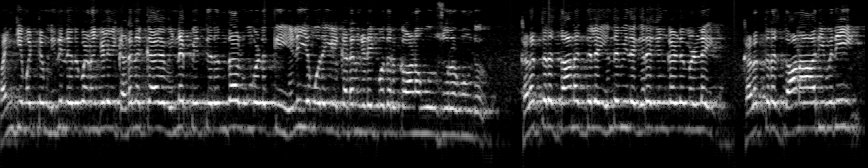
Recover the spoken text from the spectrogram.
வங்கி மற்றும் நிதி நிறுவனங்களில் கடனுக்காக விண்ணப்பித்திருந்தால் உங்களுக்கு எளிய முறையில் கடன் கிடைப்பதற்கான ஒரு சூழல் உண்டு. களத்திர ஸ்தானத்திலே எந்தவித கிரகங்களும் இல்லை. களத்திர ஸ்தானாதிபதி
